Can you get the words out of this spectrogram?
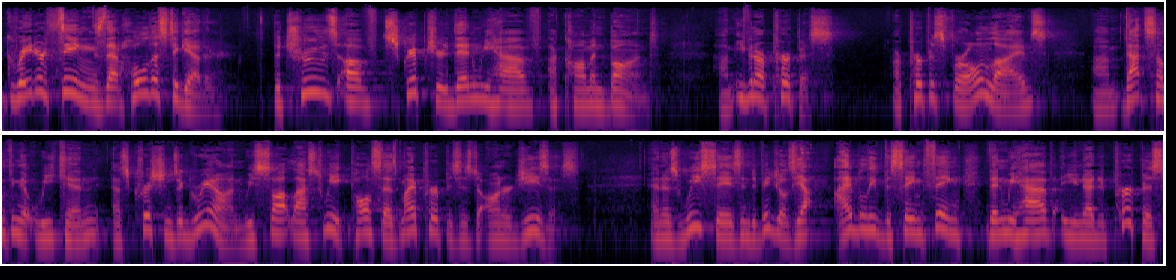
greater things that hold us together, the truths of Scripture, then we have a common bond. Um, even our purpose, our purpose for our own lives, um, that's something that we can, as Christians, agree on. We saw it last week. Paul says, My purpose is to honor Jesus. And as we say as individuals, yeah, I believe the same thing, then we have a united purpose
